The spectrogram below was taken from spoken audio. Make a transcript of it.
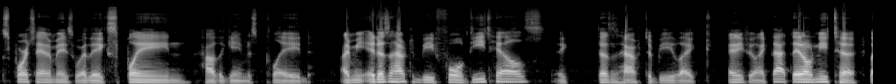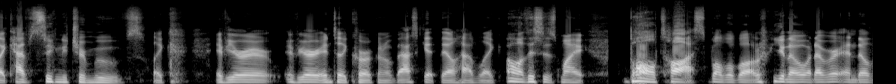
Sports animes where they explain how the game is played. I mean, it doesn't have to be full details. It doesn't have to be like anything like that. They don't need to like have signature moves. Like if you're if you're into the Kuroko basket, they'll have like, oh, this is my ball toss, blah blah blah, you know, whatever, and they'll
